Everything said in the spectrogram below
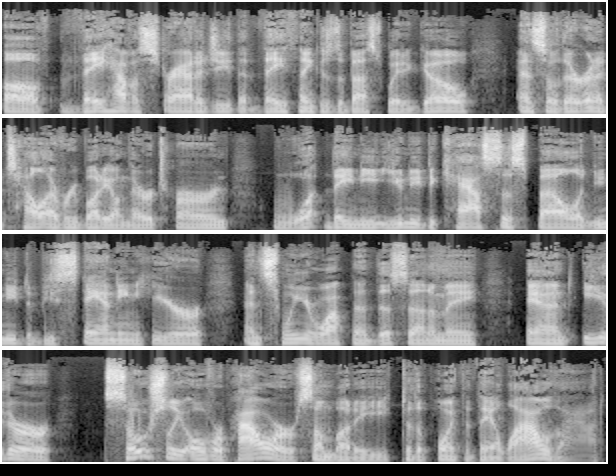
of they have a strategy that they think is the best way to go. And so they're going to tell everybody on their turn what they need. You need to cast this spell and you need to be standing here and swing your weapon at this enemy and either socially overpower somebody to the point that they allow that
